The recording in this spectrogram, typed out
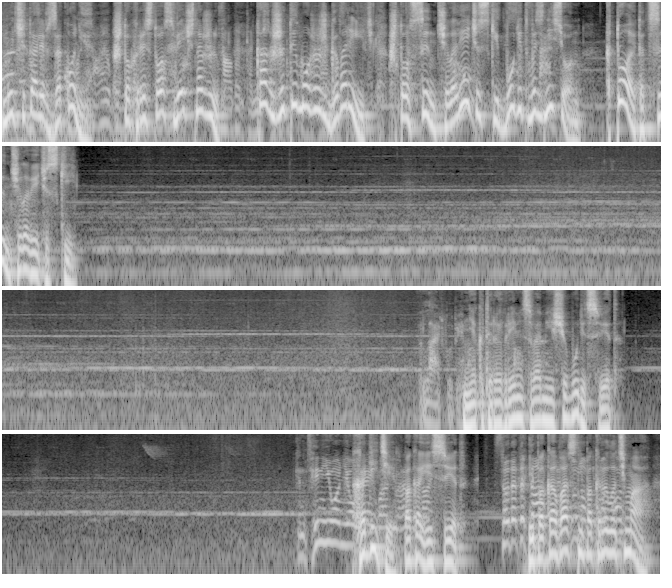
Мы читали в законе, что Христос вечно жив. Как же ты можешь говорить, что Сын Человеческий будет вознесен? Кто этот Сын Человеческий? Некоторое время с вами еще будет свет. Ходите, пока есть свет, и пока вас не покрыла тьма.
